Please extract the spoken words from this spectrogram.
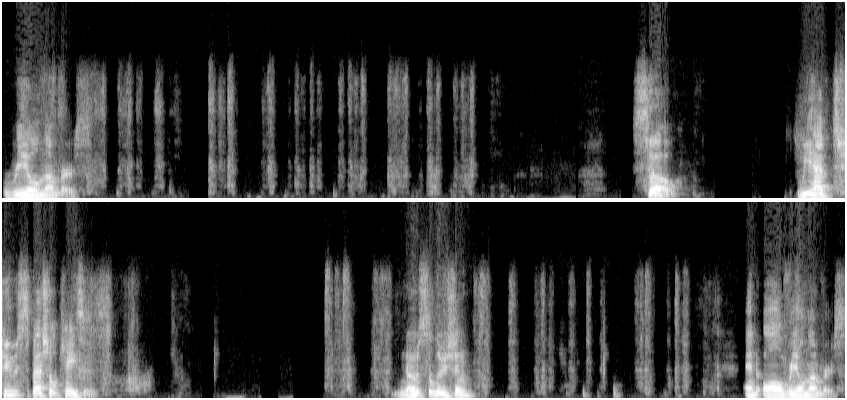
real numbers. So we have two special cases. No solution and all real numbers.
